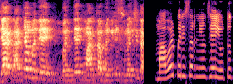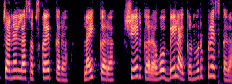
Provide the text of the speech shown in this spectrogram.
ज्या राज्यामध्ये प्रत्येक माता भगिनी सुरक्षित मावळ परिसर न्यूज या युट्यूब चॅनेलला सबस्क्राईब करा. लाईक करा शेअर करा व बेल आयकॉनवर प्रेस करा.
